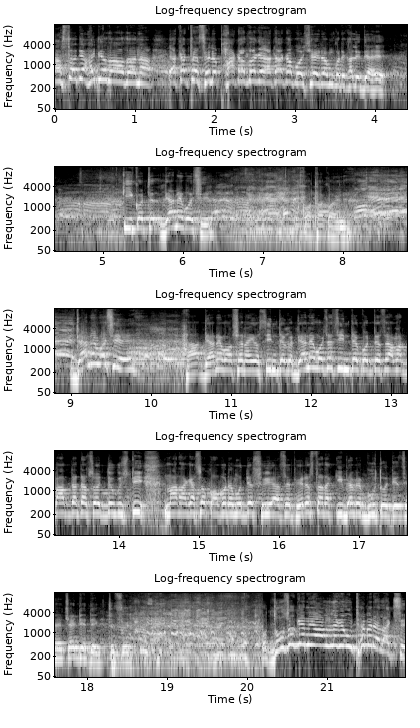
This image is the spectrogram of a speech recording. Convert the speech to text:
রাস্তা দিয়ে হাইটে যাওয়া যায় না। এক একটা ছেলে ফাঁকা জায়গায় একা একা বসে এরকম করে খালি দেহে। কি করতে ধ্যানে বসে। কথা কয় না। ধ্যানে বসে। হ্যাঁ ধ্যানে বসে নাই ও চিন্তা ধ্যানে বসে চিন্তা করতেছে আমার বাপ দাদা চোদ্দ গোষ্ঠী মারা গেছে কবরের মধ্যে শুয়ে আছে ফেরেস তারা কীভাবে ভূত হইতেছে সেটি দেখতেছে। ও দোষকে নিয়ে আর লেগে উঠে বেড়ে লাগছে।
